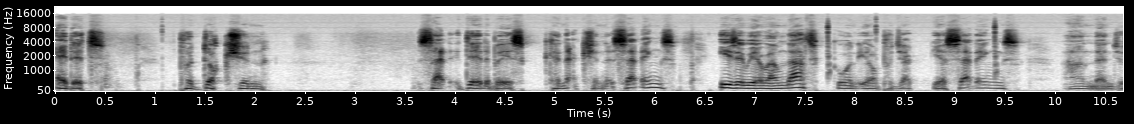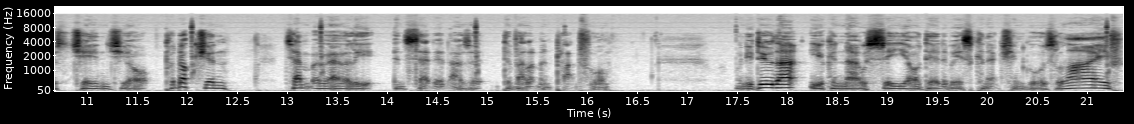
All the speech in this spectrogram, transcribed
edit production set database connection settings. Easy way around that, go into your project your settings and then just change your production temporarily and set it as a development platform. When you do that, you can now see your database connection goes live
